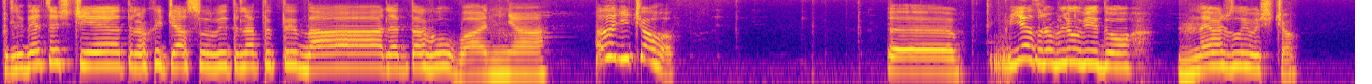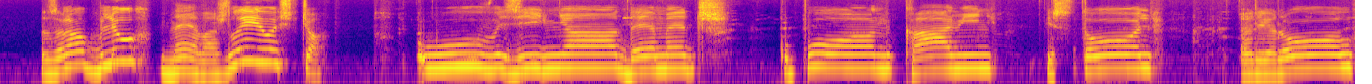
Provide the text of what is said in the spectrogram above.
Прийдеться ще трохи часу витратити на редагування. Але нічого. Е, я зроблю відео. Неважливо що. Зроблю неважливо що. У везіння, демедж, купон, камінь, пістоль, рерол,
